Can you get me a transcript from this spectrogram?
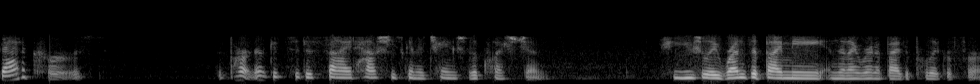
that occurs, the partner gets to decide how she's going to change the questions. She usually runs it by me, and then I run it by the polygrapher.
